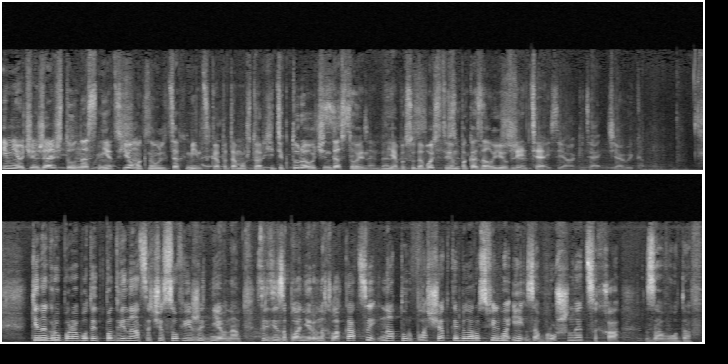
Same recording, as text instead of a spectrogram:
И мне очень жаль, что у нас нет съемок на улицах Минска, потому что архитектура очень достойна. Я бы с удовольствием показал ее в ленте. Киногруппа работает по 12 часов ежедневно. Среди запланированных локаций – натур-площадка Беларусьфильма и заброшенные цеха заводов.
